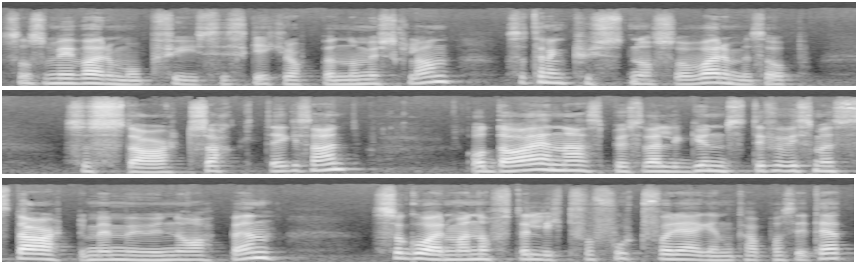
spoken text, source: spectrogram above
Sånn som vi varmer opp fysisk i kroppen og musklene, så trenger pusten også å varme seg opp. Så start sakte, ikke sant. Og da er nesepust veldig gunstig, for hvis man starter med munnen åpen, så går man ofte litt for fort for egen kapasitet.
